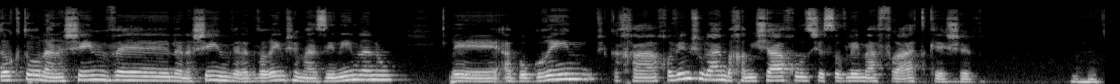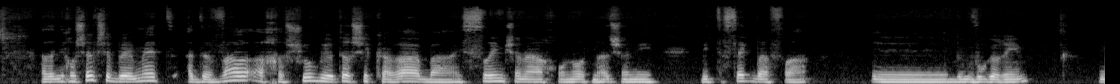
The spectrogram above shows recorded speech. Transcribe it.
דוקטור לאנשים ולנשים ולגברים שמאזינים לנו, אה, הבוגרים שככה חושבים שאולי הם בחמישה אחוז שסובלים מהפרעת קשב. אז אני חושב שבאמת הדבר החשוב ביותר שקרה ב-20 שנה האחרונות, מאז שאני מתעסק בהפרעה אה, במבוגרים, אה,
